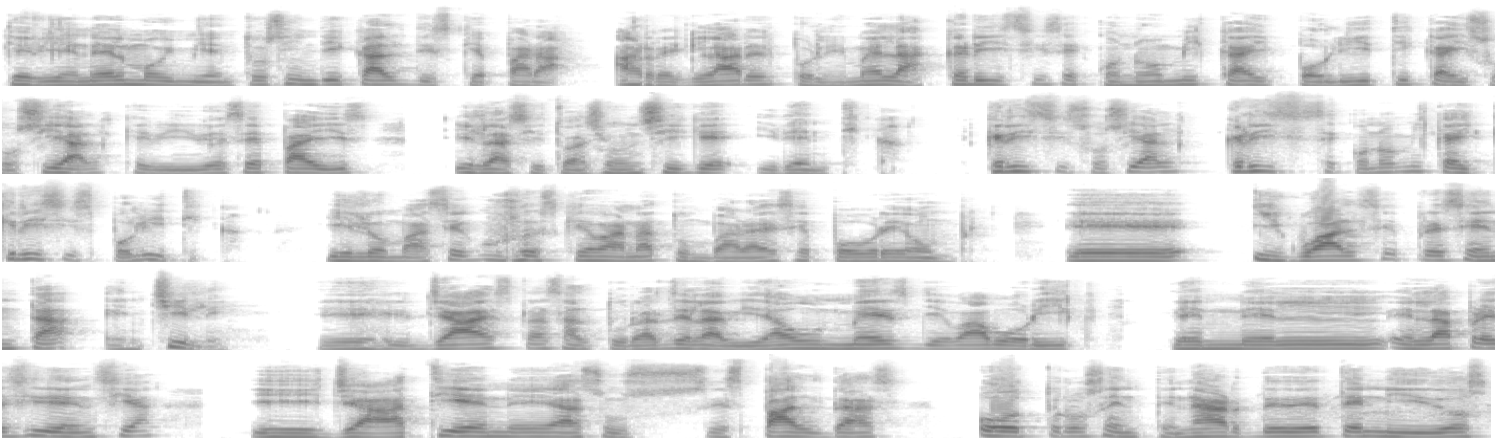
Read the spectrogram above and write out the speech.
que viene del movimiento sindical disque para arreglar el problema de la crisis económica y política y social que vive ese país y la situación sigue idéntica. Crisis social, crisis económica y crisis política y lo más seguro es que van a tumbar a ese pobre hombre. Eh, igual se presenta en Chile. Eh, ya a estas alturas de la vida, un mes lleva Boric en, el, en la presidencia y ya tiene a sus espaldas otro centenar de detenidos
